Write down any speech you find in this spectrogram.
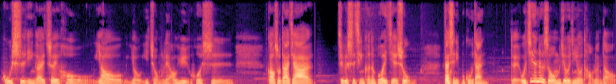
故事应该最后要有一种疗愈，或是告诉大家这个事情可能不会结束，但是你不孤单。对，我记得那个时候我们就已经有讨论到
